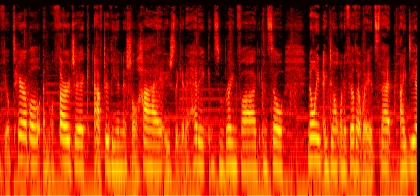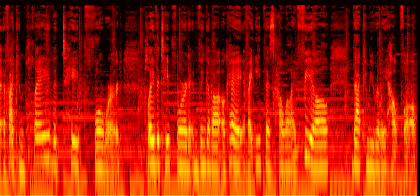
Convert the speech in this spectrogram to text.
to feel terrible and lethargic. After the initial high, I usually get a headache and some brain fog. And so, knowing I don't want to feel that way, it's that idea if I can play the tape forward, play the tape forward and think about, okay, if I eat this, how will I feel? That can be really helpful.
